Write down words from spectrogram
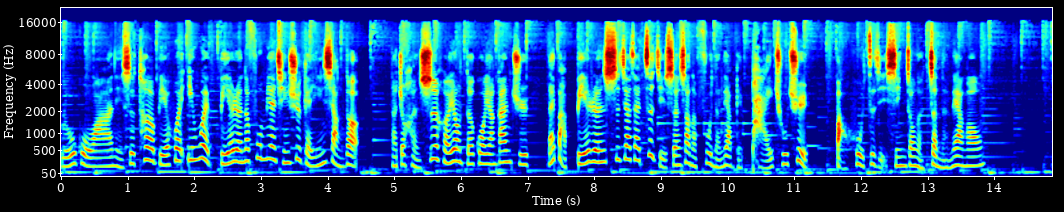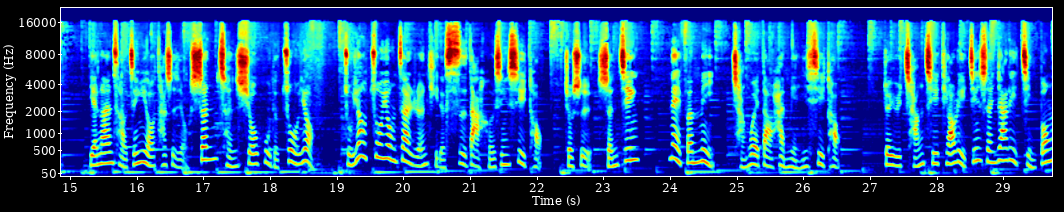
如果啊，你是特别会因为别人的负面情绪给影响的，那就很适合用德国洋甘菊来把别人施加在自己身上的负能量给排出去，保护自己心中的正能量哦。岩兰草精油它是有深层修护的作用，主要作用在人体的四大核心系统，就是神经、内分泌、肠胃道和免疫系统。对于长期调理精神压力紧绷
